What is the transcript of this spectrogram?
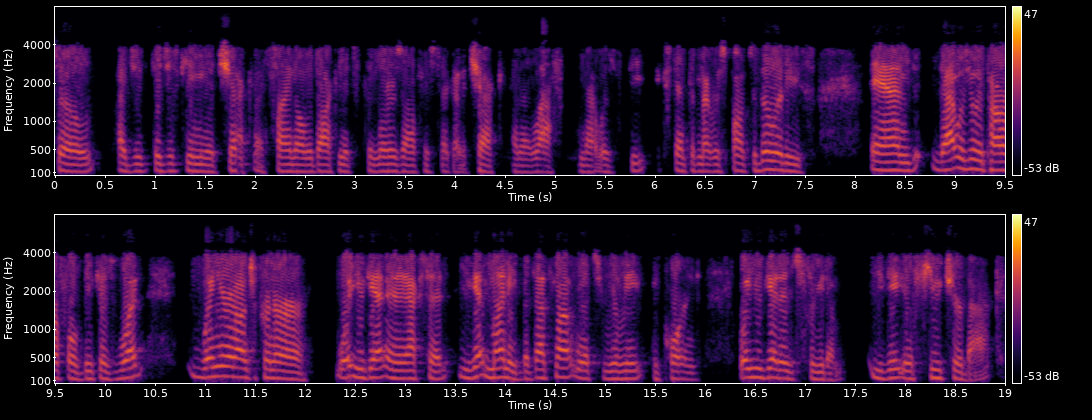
so I just they just gave me a check. I signed all the documents at the lawyer's office. I got a check, and I left, and that was the extent of my responsibilities. And that was really powerful because what when you're an entrepreneur, what you get in an exit, you get money, but that's not what's really important. What you get is freedom. You get your future back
